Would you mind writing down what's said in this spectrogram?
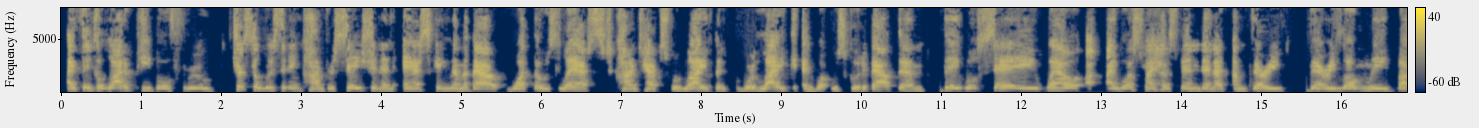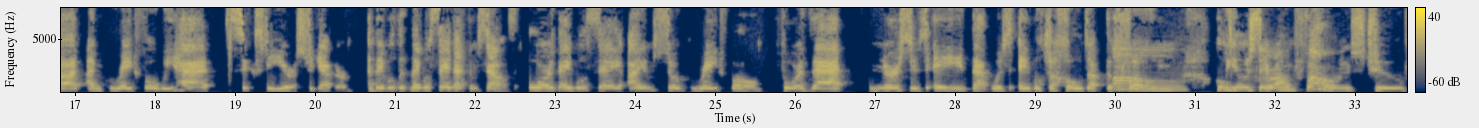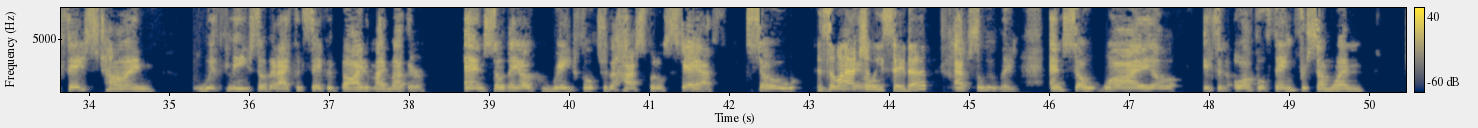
I think a lot of people through just eliciting conversation and asking them about what those last contacts were like and were like and what was good about them they will say well i, lost my husband and I, i'm very very lonely but i'm grateful we had 60 years together and they will they will say that themselves or they will say i am so grateful for that nurse's aide that was able to hold up the oh. phone, who used their own phones to FaceTime with me so that I could say goodbye to my mother. And so they are grateful to the hospital staff. So did someone while, actually say that? Absolutely. And so while it's an awful thing for someone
